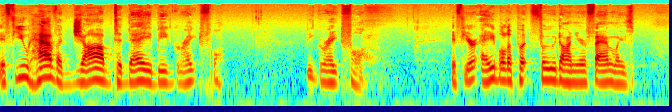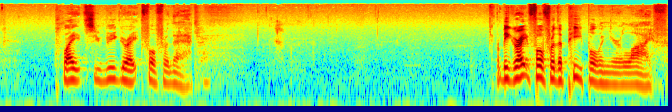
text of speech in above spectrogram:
if you have a job today, be grateful. Be grateful if you're able to put food on your family's plates, you be grateful for that. Be grateful for the people in your life.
